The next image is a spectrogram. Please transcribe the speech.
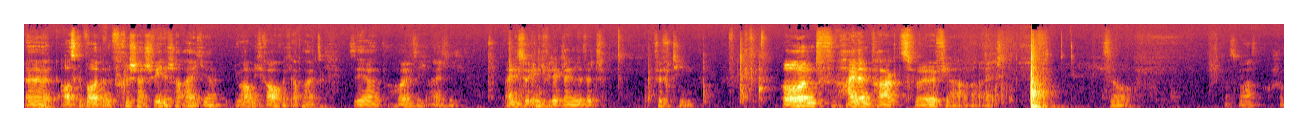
Äh, ausgebaut in frischer schwedischer Eiche. Überhaupt nicht rauchig, aber halt sehr holzig, eichig. Eigentlich so ähnlich wie der Glen Livet 15. Und Highland Park 12 Jahre alt. So. Das war es auch schon.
